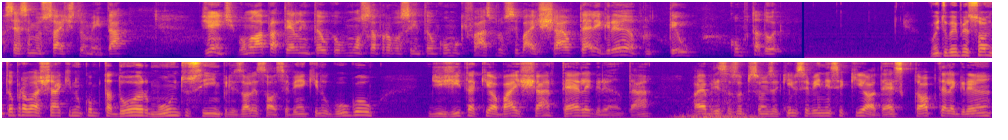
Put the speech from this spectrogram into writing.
Acesse meu site também, tá? Gente, vamos lá para a tela então que eu vou mostrar para você então como que faz para você baixar o Telegram para o teu computador. Muito bem pessoal, então para baixar aqui no computador, muito simples. Olha só, você vem aqui no Google, digita aqui ó, baixar Telegram, tá? Vai abrir essas opções aqui, você vem nesse aqui ó, desktop Telegram,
